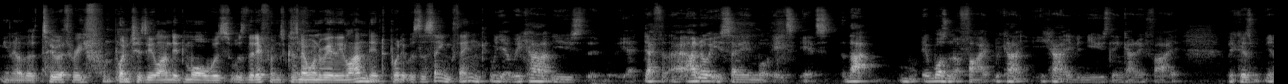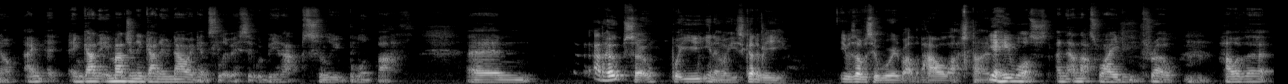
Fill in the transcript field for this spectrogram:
you know, the two or three punches he landed more was, was the difference because no one really landed, but it was the same thing. Well, yeah, we can't use the. Yeah, definitely. I know what you're saying, but it's it's that it wasn't a fight. We can't you can't even use the Ngannou fight because you know Ng- Ngannou. Imagine Ngannou now against Lewis, it would be an absolute bloodbath. Um, I'd hope so, but you, you know, he's got to be. He was obviously worried about the power last time. yeah, he was, and, and that's why he didn't throw. Mm-hmm. However,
